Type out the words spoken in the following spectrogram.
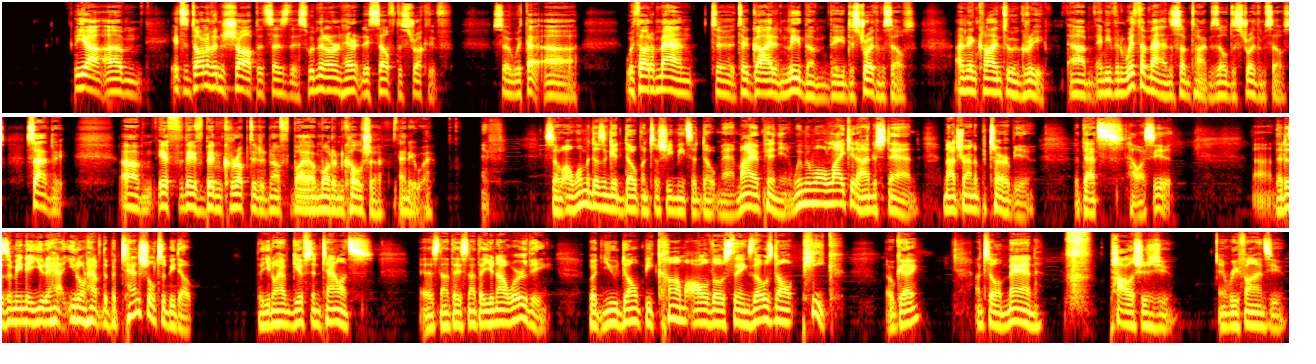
Yeah, um, it's Donovan Sharp that says this. Women are inherently self-destructive. So with that, uh, without a man to to guide and lead them, they destroy themselves. I'm inclined to agree. Um, and even with a man, sometimes they'll destroy themselves. Sadly, um, if they've been corrupted enough by our modern culture, anyway. So a woman doesn't get dope until she meets a dope man. My opinion. Women won't like it. I understand. I'm not trying to perturb you, but that's how I see it. Uh, that doesn't mean that you don't have you don't have the potential to be dope. That you don't have gifts and talents. It's not that it's not that you're not worthy, but you don't become all of those things. Those don't peak, okay? Until a man polishes you and refines you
